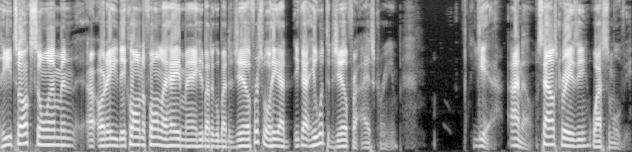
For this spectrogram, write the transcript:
he talks to and uh, or they they call on the phone like, "Hey man, he's about to go back to jail." First of all, he got he got he went to jail for ice cream. Yeah, I know. Sounds crazy. Watch the movie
